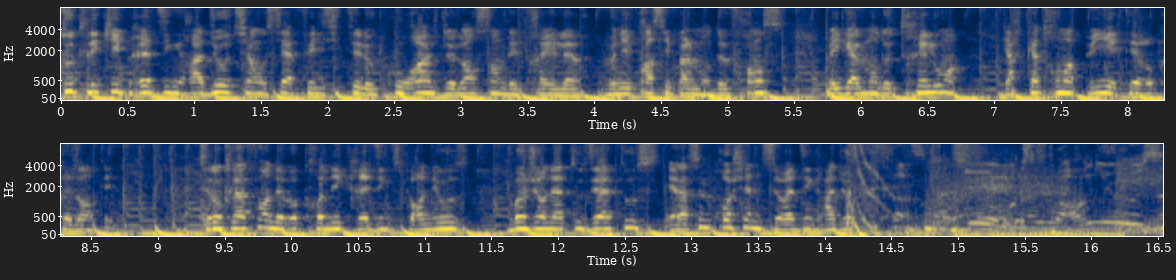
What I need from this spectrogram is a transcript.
Toute l'équipe Redding Radio tient aussi à féliciter le courage de l'ensemble des trailers, venus principalement de France, mais également de très loin, car 80 pays étaient représentés. C'est donc la fin de vos chroniques Redding Sport News. Bonne journée à toutes et à tous, et à la semaine prochaine sur Redding Radio. Radio, Sport News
